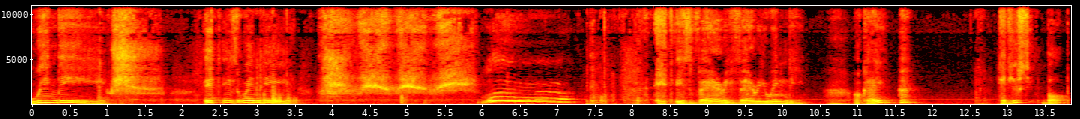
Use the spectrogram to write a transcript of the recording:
windy. It is windy. It is very, very windy. Okay? Have you seen Bob?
